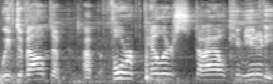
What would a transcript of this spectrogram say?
We've developed a, a four pillar style community,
